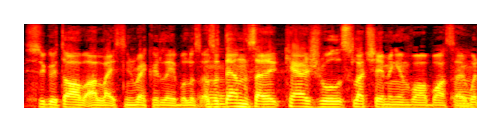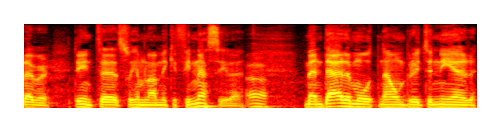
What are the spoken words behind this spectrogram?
sugit av alla i sin record label. och så. Alltså den så här, casual slutshamingen var bara såhär whatever. Det är inte så himla mycket finess i det. Men däremot när hon bryter ner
